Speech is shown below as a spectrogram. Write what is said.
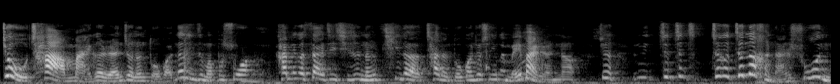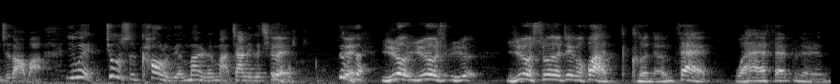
就差买个人就能夺冠，那你怎么不说他那个赛季其实能踢的差点夺冠，就是因为没买人呢？就你这这这个真的很难说，你知道吧？因为就是靠了原班人马加了一个切尔，对不对？鱼肉鱼肉鱼肉鱼肉说的这个话，可能在玩 F F 的人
